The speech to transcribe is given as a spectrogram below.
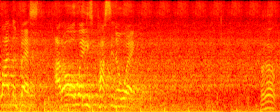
like the best, are always passing away. Well,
